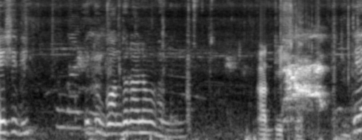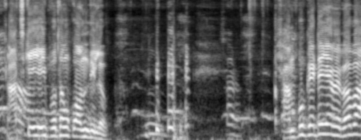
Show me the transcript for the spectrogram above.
বেশি দিই। একটু গন্ধ না হলে আমার ভালো লাগে। আর দিস না। আজকে এই প্রথম কম দিল। শ্যাম্পু কেটে যাবে বাবা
